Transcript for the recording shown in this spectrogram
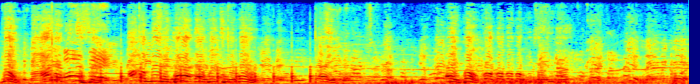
no, I'm a Hey, hey, bro, bro, bro, bro, bro, you good, you good. Good. Good. Let it record.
